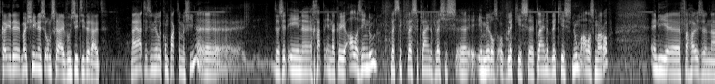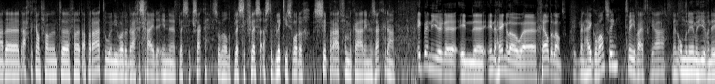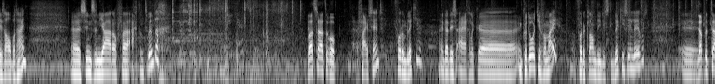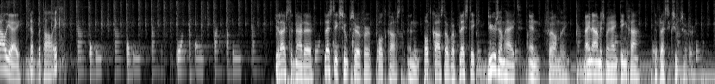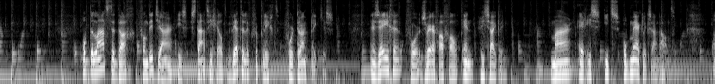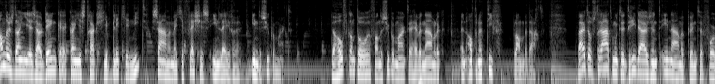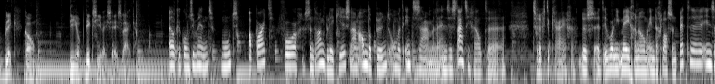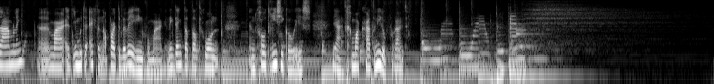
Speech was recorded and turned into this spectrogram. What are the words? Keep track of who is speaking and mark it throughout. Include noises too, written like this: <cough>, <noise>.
Speaker 1: Kan je de machines omschrijven? Hoe ziet hij eruit?
Speaker 2: Nou ja, het is een hele compacte machine. Uh, er zit één uh, gat in, daar kun je alles in doen. Plastic flessen, kleine flesjes, uh, inmiddels ook blikjes, kleine blikjes, noem alles maar op. En die verhuizen naar de, de, achterkant van het, van het apparaat toe en die worden daar gescheiden in plastic zakken. Zowel de plastic flessen als de blikjes worden separaat van elkaar in een zak gedaan.
Speaker 1: Ik ben hier in, in Hengelo, Gelderland.
Speaker 2: Ik ben Heiko Wansing, 52 jaar. Ik ben ondernemer hier van deze Albert Heijn. Sinds een jaar of 28.
Speaker 1: Wat staat erop?
Speaker 2: 5 cent voor een blikje. En dat is eigenlijk uh, een cadeautje van mij. Voor de klant die dus de blikjes inlevert.
Speaker 1: Dat betaal jij?
Speaker 2: Dat betaal ik.
Speaker 1: Je luistert naar de Plastic Soup Surfer podcast. Een podcast over plastic, duurzaamheid en verandering. Mijn naam is Marijn Tinga, de Plastic Soup Surfer. Op de laatste dag van dit jaar is statiegeld wettelijk verplicht voor drankblikjes. Een zegen voor zwerfafval en recycling. Maar er is iets opmerkelijks aan de hand. Anders dan je zou denken, kan je straks je blikje niet samen met je flesjes inleveren in de supermarkt. De hoofdkantoren van de supermarkten hebben namelijk een alternatief plan bedacht. Buiten op straat moeten 3000 innamepunten voor blik komen, die op Dixie-wc's lijken
Speaker 3: elke consument moet apart voor zijn drankblikjes naar een ander punt om het in te zamelen en zijn statiegeld uh, terug te krijgen. Dus het wordt niet meegenomen in de glas- en pet-inzameling. Uh, maar het, je moet er echt een aparte beweging voor maken. En ik denk dat dat gewoon een groot risico is. Ja, het gemak gaat er niet op vooruit.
